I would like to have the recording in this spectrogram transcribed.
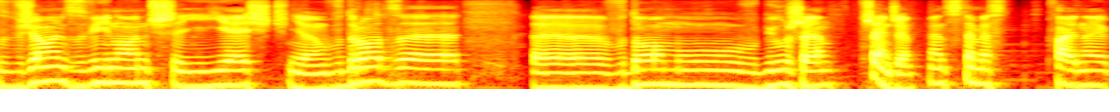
wziąć, zwinąć i jeść, nie wiem, w drodze, e, w domu, w biurze, wszędzie. Więc z tym jest fajny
